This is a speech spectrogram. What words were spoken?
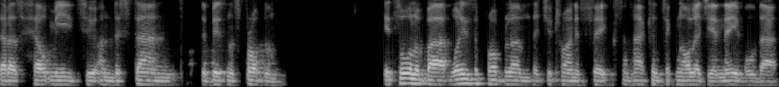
that has helped me to understand the business problem. It's all about what is the problem that you're trying to fix and how can technology enable that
